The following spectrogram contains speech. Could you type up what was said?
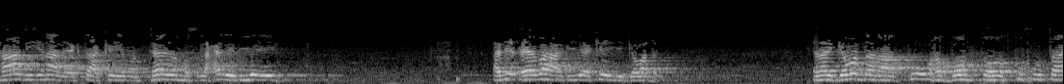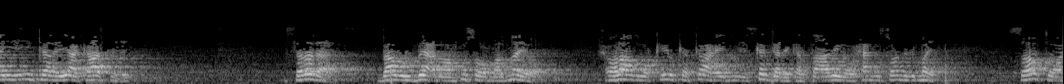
taadii inaad eegtaa ka iman taada maslaxadeeda iyo eegi. Adi ceebahaaga iyaa ka eegi gabadha. Inay gabadhan aad ku haboontahood ku futahay iyo in kale ayaa kaa sixi. Masaladaas baabulbeecna waan ku soo marnayo. Xoolahaad wakiilka ka ahayd ma iska gadi kartaa adiga waxaana soo nidi maya sababtoo a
